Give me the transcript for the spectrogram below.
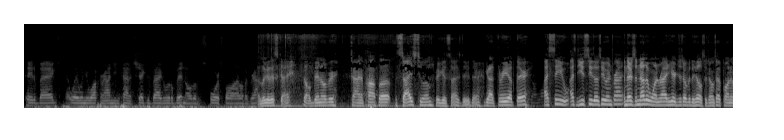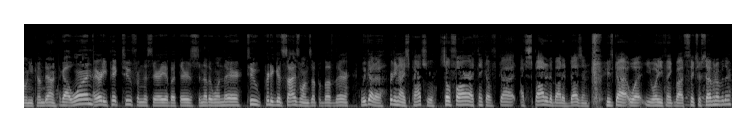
potato bags. That way when you're walking around, you can kind of shake the bag a little bit and all the spores fall out on the ground. Look at this guy. He's all bent over, trying to pop up. The Size to him. Pretty good size dude there. You got three up there. I see, I, do you see those two in front? And there's another one right here just over the hill, so don't step on it when you come down. I got one. I already picked two from this area, but there's another one there. Two pretty good size ones up above there. We got a pretty nice patch here. So far, I think I've got, I've spotted about a dozen. He's got what, you, what do you think, about six or seven over there?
